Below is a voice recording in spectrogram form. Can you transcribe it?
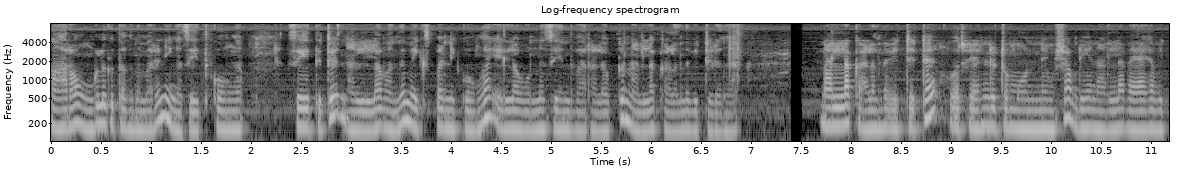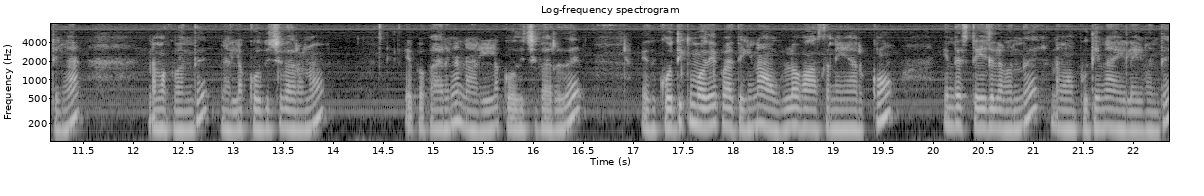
காரம் உங்களுக்கு தகுந்த மாதிரி நீங்கள் சேர்த்துக்கோங்க. சேர்த்துட்டு நல்லா வந்து மிக்ஸ் பண்ணிக்கோங்க. எல்லாம் ஒன்று சேர்ந்து வர அளவுக்கு நல்லா கலந்து விட்டுடுங்க. நல்லா கலந்து விட்டுட்டு ஒரு ரெண்டு டு மூணு நிமிஷம் அப்படியே நல்லா வேக விட்டுங்க. நமக்கு வந்து நல்லா கொதிச்சு வரணும். இப்போ பாருங்கள் நல்லா கொதிச்சு வருது. இது கொதிக்கும் போதே பார்த்திங்கன்னா அவ்வளோ வாசனையாக இருக்கும். இந்த ஸ்டேஜில் வந்து நம்ம புதினா இலையை வந்து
